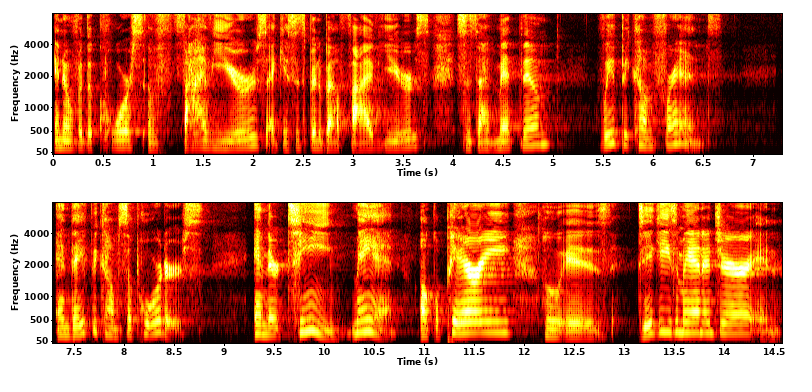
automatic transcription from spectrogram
And over the course of five years, I guess it's been about five years since I've met them, we've become friends and they've become supporters. And their team, man, Uncle Perry, who is Diggy's manager, and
